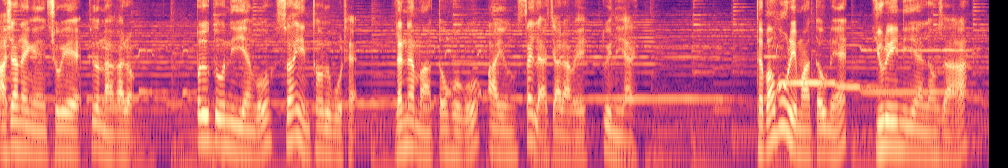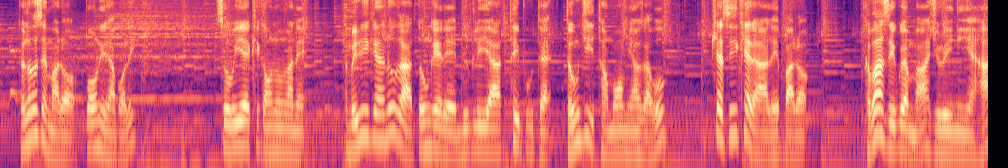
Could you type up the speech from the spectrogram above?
အာရှနိုင်ငံချို့ရဲ့ပြဿနာကတော့ပလူတိုနီယန်ကိုစွမ်းအင်ထုတ်လုပ်ဖို့ထက်လက်နက်မှာတုံးဖို့ကိုအာယုံစိုက်လာကြတာပဲတွေ့နေရတယ်တပ်ပေါင်းဖို့တွေမှာတုံးတဲ့ ယူရေနီယံလောင်စာဟာလောလောဆယ်မှာတော့ပေါ်နေတာပေါ့လေဆိုဗီယက်ခေတ်ကောင်းတုန်းကနဲ့အမေရိကန်တို့ကတုံးခဲ့တဲ့နျူကလ িয়ার ထိပ်ဖူးသက်ဒုံးကျည်ထောင်ပေါင်းများစွာကိုဖျက်ဆီးခဲ့တာလည်းပါတော့ကမ္ဘာဈေးကွက်မှာယူရေနီယံဟာ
